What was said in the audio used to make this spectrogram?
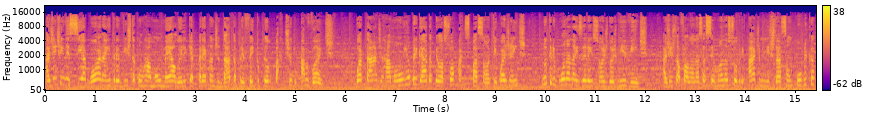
A gente inicia agora a entrevista com Ramon Melo, ele que é pré-candidato a prefeito pelo partido Avante. Boa tarde, Ramon, e obrigada pela sua participação aqui com a gente no Tribuna nas eleições 2020. A gente está falando essa semana sobre administração pública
